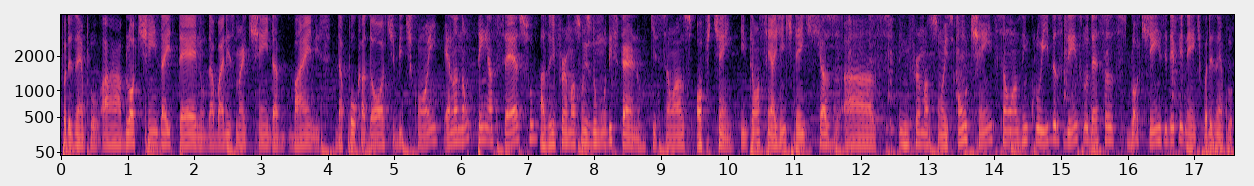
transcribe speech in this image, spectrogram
Por exemplo, a blockchain da Ethereum, da Binance Smart Chain, da Binance, da Polkadot, Bitcoin, ela não tem acesso às informações do mundo externo, que são as off-chain. Então, assim, a gente tem que as, as informações on-chain são as incluídas dentro dessas blockchains independentes. Por exemplo,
